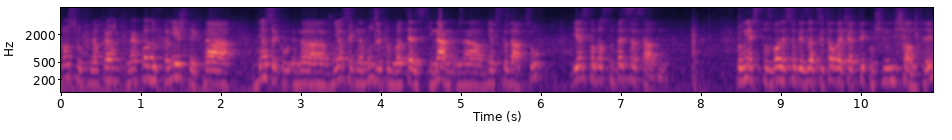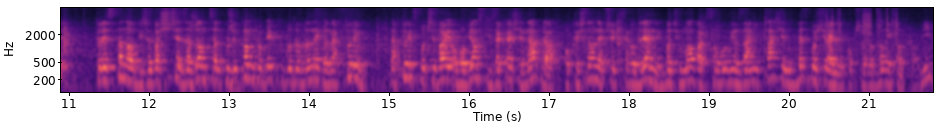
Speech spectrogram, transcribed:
kosztów nakładów koniecznych na wniosek, na wniosek na budżet obywatelski, na, na wnioskodawców jest po prostu bezzasadny. Również pozwolę sobie zacytować artykuł 70, który stanowi, że właściciel, zarządca lub użytkownik obiektu budowlanego, na, którym, na których spoczywają obowiązki w zakresie napraw określone w przepisach odrębnych bądź umowach są obowiązani w czasie lub bezpośrednio po przeprowadzonej kontroli,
